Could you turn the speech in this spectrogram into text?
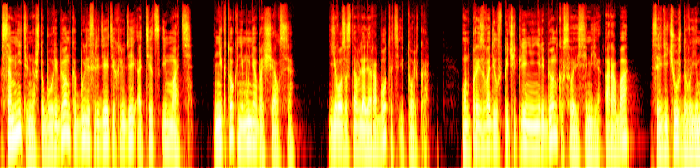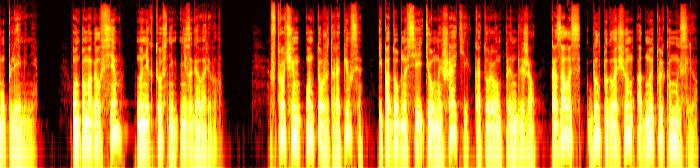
Сомнительно, чтобы у ребенка были среди этих людей отец и мать. Никто к нему не обращался. Его заставляли работать и только. Он производил впечатление не ребенка в своей семье, а раба среди чуждого ему племени. Он помогал всем, но никто с ним не заговаривал. Впрочем, он тоже торопился, и, подобно всей темной шайке, которой он принадлежал, казалось, был поглощен одной только мыслью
